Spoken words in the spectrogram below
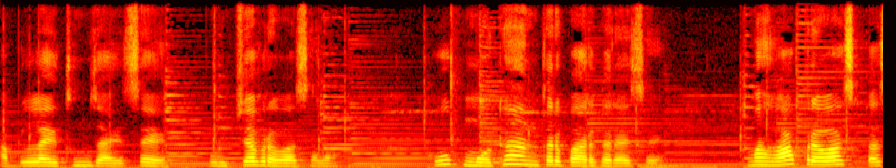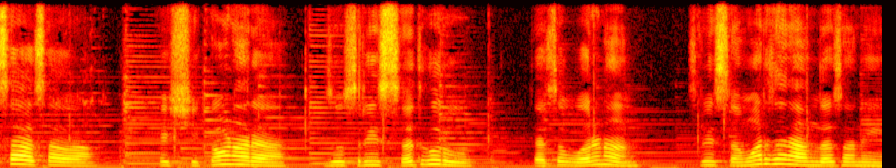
आपल्याला इथून जायचं आहे पुढच्या प्रवासाला. खूप मोठं अंतर पार करायचं आहे मग हा प्रवास कसा असावा? हे शिकवणारा जो श्री सद्गुरू त्याचं वर्णन श्री समर्थ रामदासाने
